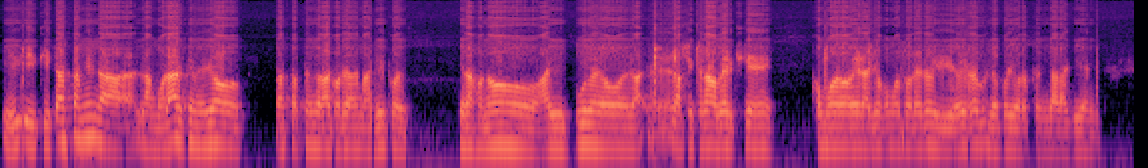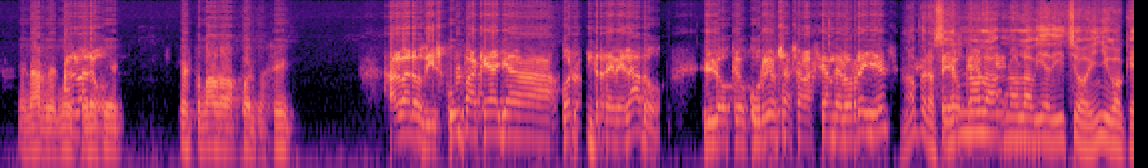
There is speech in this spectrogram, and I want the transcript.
y- y quizás también la, la moral que me dio la actuación de la Correa de Madrid, pues quieras o no, ahí pude o el, el aficionado ver que cómo era yo como torero y hoy re- lo he podido refrendar aquí en, en Arles, ¿no? Espero que, que esto me abra las puertas, sí. Álvaro, disculpa que haya bueno, revelado lo que ocurrió en San Sebastián de los Reyes. No, pero si él no lo, había dicho, Íñigo, que,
